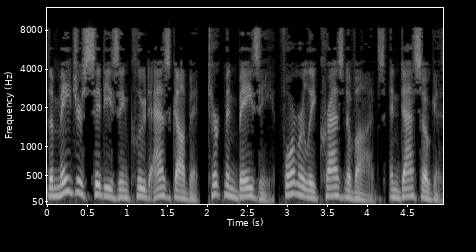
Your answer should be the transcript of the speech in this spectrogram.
The major cities include Ashgabat, Turkmenbashi formerly Krasnovodsk and Dashoguz.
